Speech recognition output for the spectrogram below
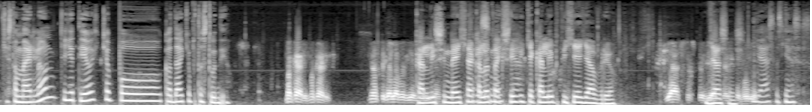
και στο μέλλον και γιατί όχι και από κοντά και από το στούντιο. μακάρι, μακάρι. Να είστε καλά, παιδιά. Καλή συνέχεια, Καλή καλό συνέχεια. ταξίδι και καλή επιτυχία για αύριο. Γεια σας, παιδιά. Γεια Ευχαριστώ σας. πολύ. Γεια σας, γεια σας.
